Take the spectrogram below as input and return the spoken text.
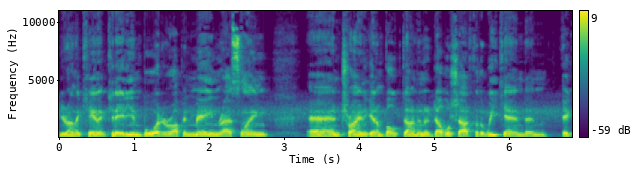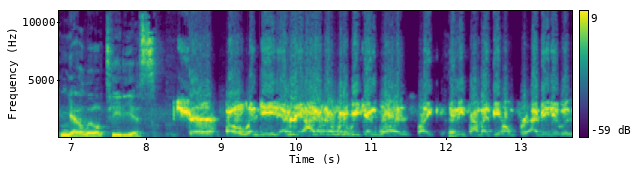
you're on the can- Canadian border up in Maine wrestling and trying to get them both done in a double shot for the weekend. And it can get a little tedious. Sure. Oh, indeed. Every I don't know what a weekend was. Like anytime I'd be home for. I mean, it was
